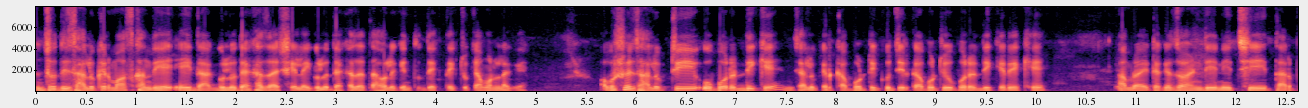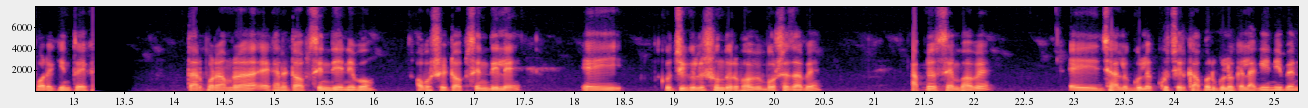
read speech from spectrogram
যদি ঝালুকের মাঝখান দিয়ে এই দাগগুলো দেখা যায়, সেলাইগুলো দেখা যায়, তাহলে কিন্তু দেখতে একটু কেমন লাগে। অবশ্যই ঝালুকটি উপরের দিকে, ঝালুকের কাপড়টি, কুচির কাপড়টি উপরের দিকে রেখে আমরা এটাকে জয়েন্ট দিয়ে নিচ্ছি, তারপরে কিন্তু তারপরে আমরা এখানে টপ সিন দিয়ে নেব। অবশ্যই টপ সিন দিলে এই কুচিগুলো সুন্দরভাবে বসে যাবে। আপনিও সেমভাবে এই ঝালুকগুলো, কুচির কাপড়গুলোকে লাগিয়ে নেবেন।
